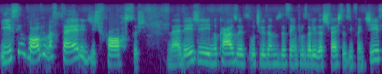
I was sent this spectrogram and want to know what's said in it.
E isso envolve uma série de esforços, né? Desde, no caso, utilizando os exemplos ali das festas infantis,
